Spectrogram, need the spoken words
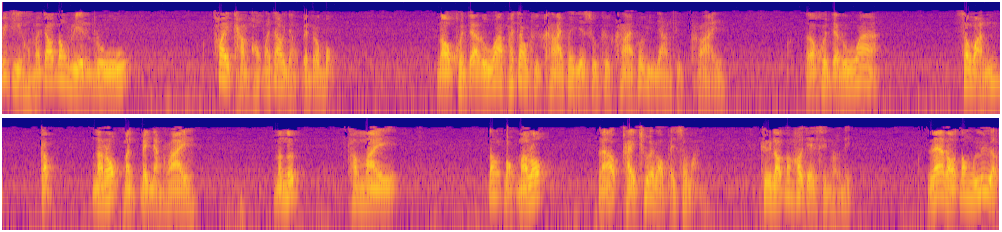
วิธีของพระเจ้าต้องเรียนรู้ ถ้อยคำของพระเจ้าอย่างเป็นระบบ เราควรจะรู้ว่าพระเจ้าคือใคร พระเยซูคือใคร พระวิญญาณคือใคร เราควรจะรู้ว่าสวรรค์กับนรกมันเป็นอย่างไร มนุษย์ทำไมต้องตกนรก แล้วใครช่วยเราไปสวรรค์ คือเราต้องเข้าใจสิ่งเหล่านี้ และเราต้องเลือก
